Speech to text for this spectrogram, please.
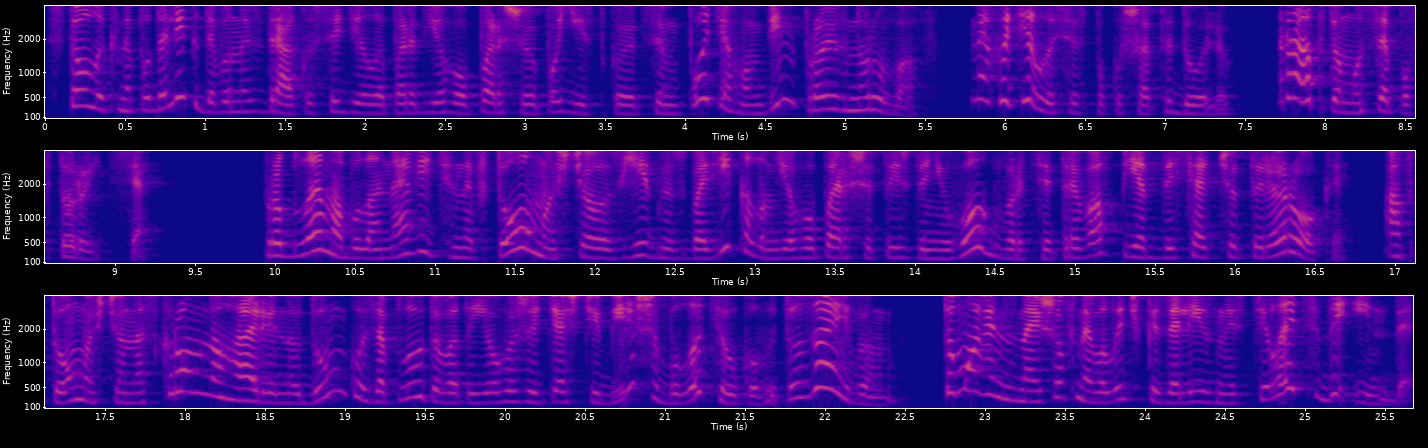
Столик неподалік, де вони з драко сиділи перед його першою поїздкою цим потягом, він проігнорував. Не хотілося спокушати долю. Раптом усе повториться. Проблема була навіть не в тому, що, згідно з Базікалом, його перший тиждень у Гогвартсі тривав 54 роки, а в тому, що на скромну Гарріну думку заплутувати його життя ще більше було цілковито зайвим. Тому він знайшов невеличкий залізний стілець де-інде,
